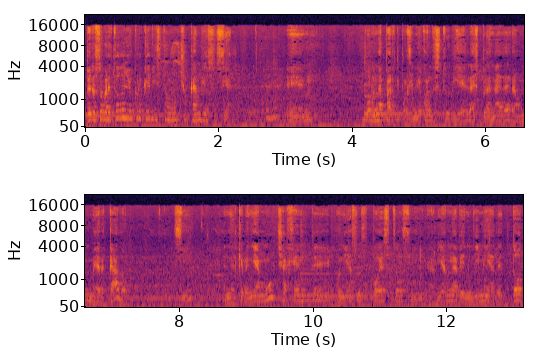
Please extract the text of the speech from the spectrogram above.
Pero sobre todo yo creo que he visto mucho cambio social. Eh, por una parte, por ejemplo, yo cuando estudié, la esplanada era un mercado, ¿sí? En el que venía mucha gente ponía sus puestos y había una vendimia de todo.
